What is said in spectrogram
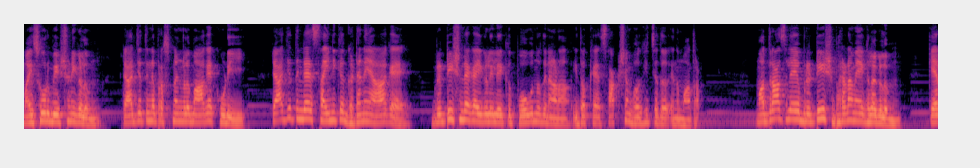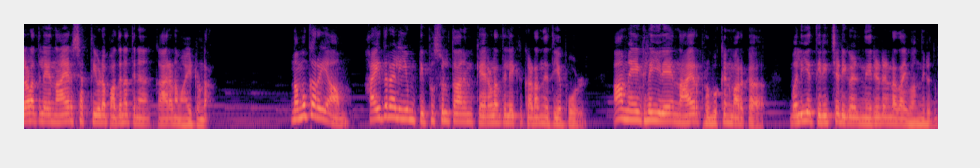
മൈസൂർ ഭീഷണികളും രാജ്യത്തിന്റെ പ്രശ്നങ്ങളും ആകെ കൂടി രാജ്യത്തിന്റെ സൈനിക ഘടനയാകെ ബ്രിട്ടീഷിന്റെ കൈകളിലേക്ക് പോകുന്നതിനാണ് ഇതൊക്കെ സാക്ഷ്യം വഹിച്ചത് എന്ന് മാത്രം. മദ്രാസിലെ ബ്രിട്ടീഷ് ഭരണമേഖലകളും കേരളത്തിലെ നായർ ശക്തിയുടെ പതനത്തിന് കാരണമായിട്ടുണ്ട്. നമുക്കറിയാം ഹൈദരലിയും ടിപ്പു സുൽത്താനും കേരളത്തിലേക്ക് കടന്നെത്തിയപ്പോൾ ആ മേഖലയിലെ നായർ പ്രഭുക്കന്മാർക്ക് വലിയ തിരിച്ചടികൾ നേരിടേണ്ടതായി വന്നിരുന്നു.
